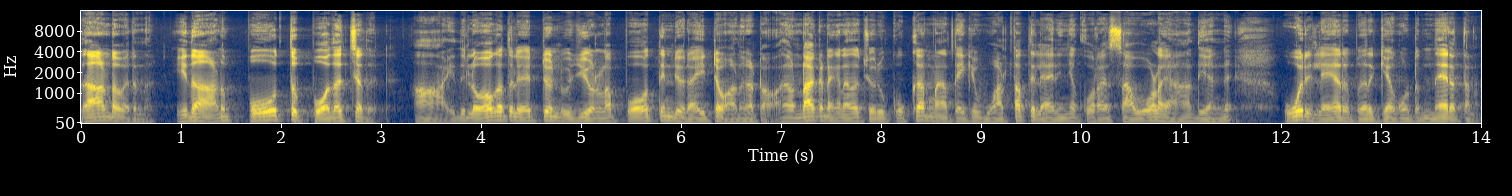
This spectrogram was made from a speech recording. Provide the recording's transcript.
ഇതാണ്ട വരുന്നത്. ഇതാണ് പോത്ത് പൊതച്ചത്. ആ ഇത് ലോകത്തിൽ ഏറ്റവും രുചിയുള്ള പോത്തിന്റെ ഒരു ഐറ്റമാണ് കേട്ടോ. അത് ഉണ്ടാക്കേണ്ടത് എങ്ങനെയാണെന്ന് വെച്ചാൽ ഒരു കുക്കറിനകത്തേക്ക് വട്ടത്തിൽ അരിഞ്ഞ കുറേ സവോള ആദ്യം അങ്ങ് ഒരു ലെയർ പെറുക്കി അങ്ങോട്ട് നിരത്തണം.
